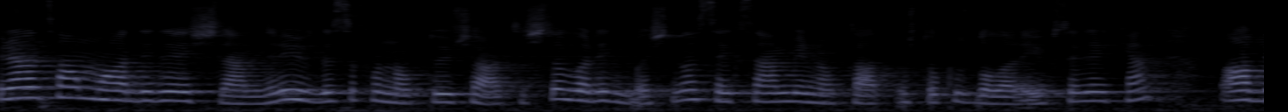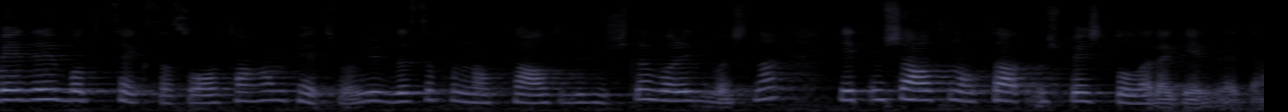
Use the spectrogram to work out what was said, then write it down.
Brent ham vadeli işlemleri %0.3 artışla varil başına 81.69 dolara yükselirken ABD Batı Teksas orta ham petrolü %0.6 düşüşle varil başına 76.65 dolara geriledi.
